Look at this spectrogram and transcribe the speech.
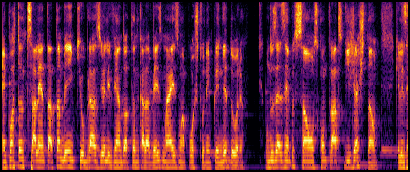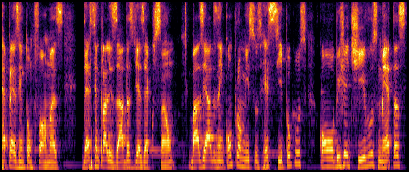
É importante salientar também que o Brasil ele vem adotando cada vez mais uma postura empreendedora. Um dos exemplos são os contratos de gestão, que eles representam formas descentralizadas de execução, baseadas em compromissos recíprocos com objetivos, metas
